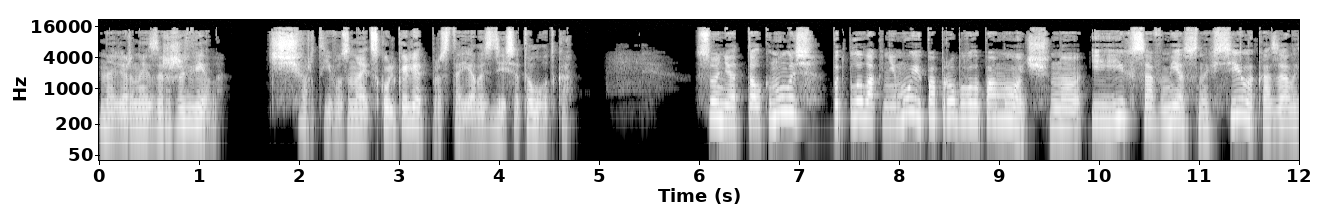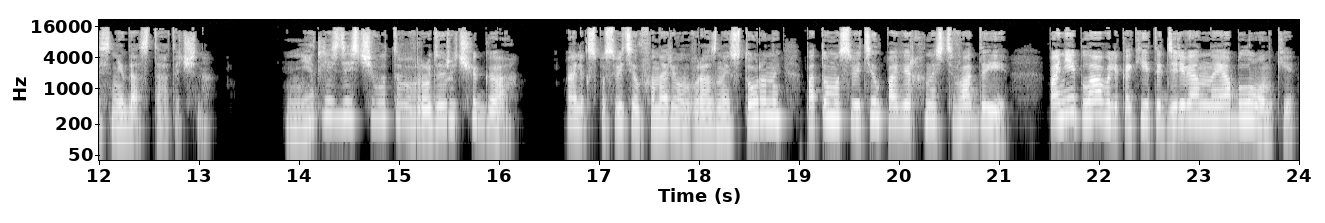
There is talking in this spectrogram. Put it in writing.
Наверное, заржавела. Черт его знает, сколько лет простояла здесь эта лодка. Соня оттолкнулась, подплыла к нему и попробовала помочь, но и их совместных сил оказалось недостаточно. Нет ли здесь чего-то вроде рычага? Алекс посветил фонарем в разные стороны, потом осветил поверхность воды. По ней плавали какие-то деревянные обломки.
